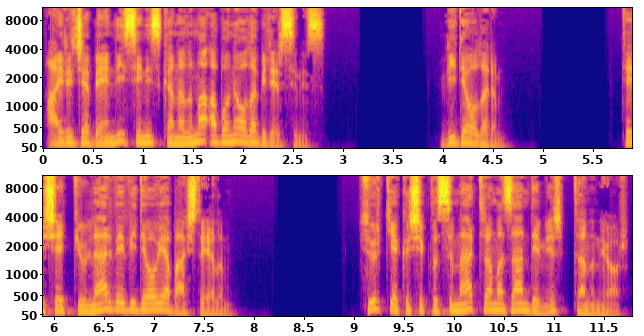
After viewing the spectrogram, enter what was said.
Ayrıca beğendiyseniz kanalıma abone olabilirsiniz. Videolarım Teşekkürler ve videoya başlayalım. Türk yakışıklısı Mert Ramazan Demir tanınıyor.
